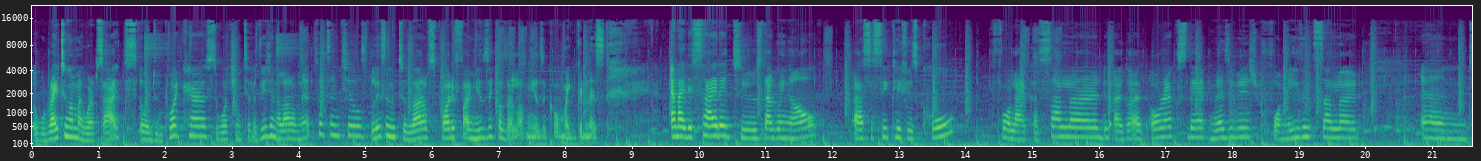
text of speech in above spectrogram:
writing on my website or doing podcasts, watching television, a lot of Netflix and chills, listening to a lot of Spotify music because I love music. Oh my goodness. And I decided to start going out as a sea cliff is cool for like a salad. I got Orex there, Beach for amazing salad. And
